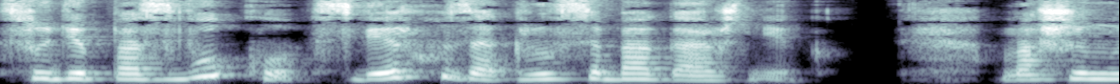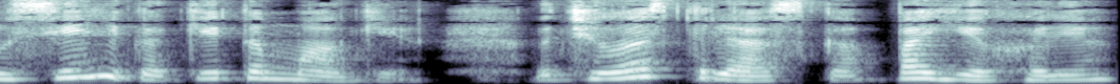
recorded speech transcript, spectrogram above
Судя по звуку, сверху закрылся багажник. В машину сели какие-то маги. Началась тряска. Поехали.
